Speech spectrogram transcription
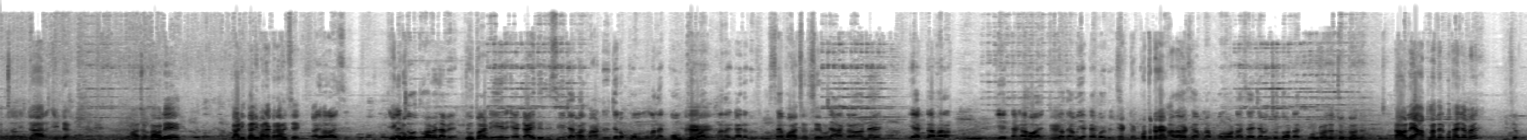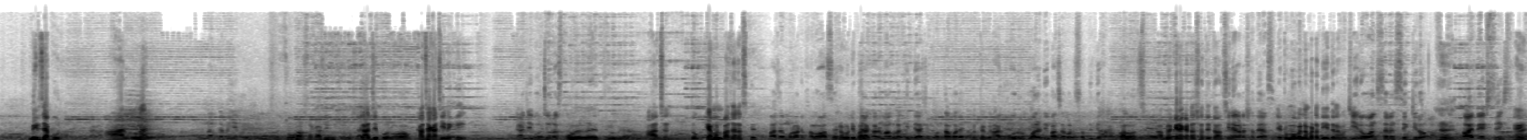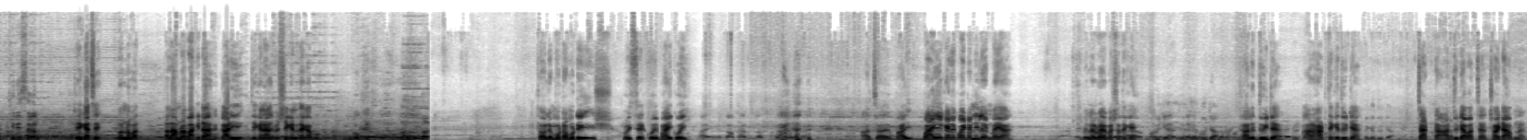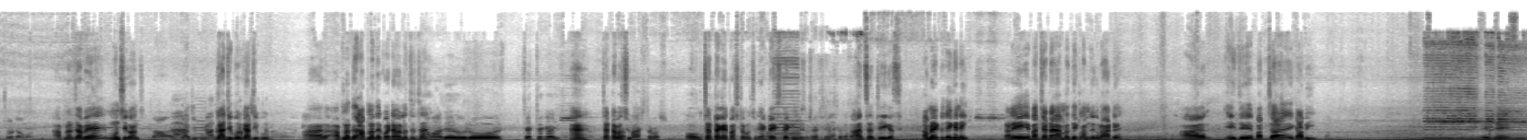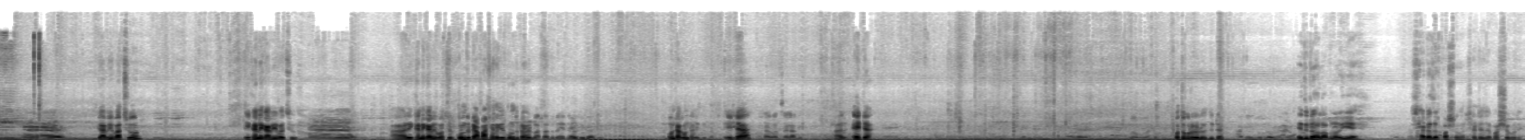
আচ্ছা এটা আর এটা। আচ্ছা তাহলে গাড়ি গাড়ি ভাড়া করা হয়েছে? গাড়ি ভাড়া হয়েছে। এগুলো- এগুলো যৌথ ভাবে যাবে। দুই পার্টির এক গাড়িতে দিছি যাতে আচ্ছা। পার্টির যেন কম মানে কম হ্যাঁ, হ্যাঁ। মানে গাড়িটা সেভ হয়। আচ্ছা, save হয়। যার কারণে একটা ভাড়া যে টাকা হয় হ্যাঁ। দুটাতে আমি একটা করে ফেলি একটা কত টাকা? আর একটা আপনার পনেরোটা চাইছে আমি চোদ্দ হাজার পনেরো হাজার চোদ্দ হাজার তাহলে আপনাদের কোথায় যাবে? মির্জাপুর। আর ওনার? ওনার যাবে ইয়েতে, চৌরাস্তা। গাজীপুর ও কাছাকাছি নাকি? আচ্ছা তো কেমন বাজার আজকে? বাজার মোটামুটি ভালো আছে। মোটামুটি ভালো। কারণে মাগুলা কিনতে আসি কর্তা করে। করে। আর গরুর কোয়ালিটি বাচ্চা কোয়ালিটি সব দিতে ভালো আছে। আপনার কেনাকাটার সাথে তো আছে। কেনাকাটার সাথে আছে। একটু মোবাইল নাম্বারটা দিয়ে দেন আমাদের zero one seven six zero হ্যাঁ। ফাইভ এইট সিক্স হ্যাঁ। থ্রি সেভেন ঠিক আছে ধন্যবাদ। তাহলে আমরা বাকিটা গাড়ি যেখানে আসবে সেখানে দেখাবো। ওকে। তাহলে মোটামুটি হয়েছে কই ভাই কই? আচ্ছা ভাই ভাই এখানে কয়টা নিলেন ভাইয়া? বেলাল ভাই বাসা থেকে? দুইটা তাহলে দুইটা। আর হাট থেকে দুইটা? চারটা। আর দুইটা বাচ্চা? ছয়টা আপনার? আপনার যাবে মুন্সিগঞ্জ? গাজীপুর। গাজীপুর গাজীপুর। আর আপনাদের আপনাদের কয়টা হলো চাচা? আমাদের হলো চারটা হ্যাঁ চারটা বাছুর। পাঁচটা বাসু ও চার টাকায় পাঁচটা বছর। একটা এক্সট্রা কিনলেন। আচ্ছা ঠিক আছে। আমরা একটু দেখে নেই। তাহলে এই বাচ্চাটা আমরা দেখলাম যেগুলো হাটে। আর এই যে বাচ্চা এই গাভী। এই যে গাভী বাছুর। এখানে গাভী বাছুর। আর এখানে গাভী বাছুর। কোন দুটা? বাসা থেকে কোন দুটা হলো? কোনটা কোনটা? এটা আর এটা কত করে হলো দুটা? এই দুটো হলো আপনার ইয়ে ষাট হাজার পাঁচশো করে। ষাট হাজার পাঁচশো করে।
